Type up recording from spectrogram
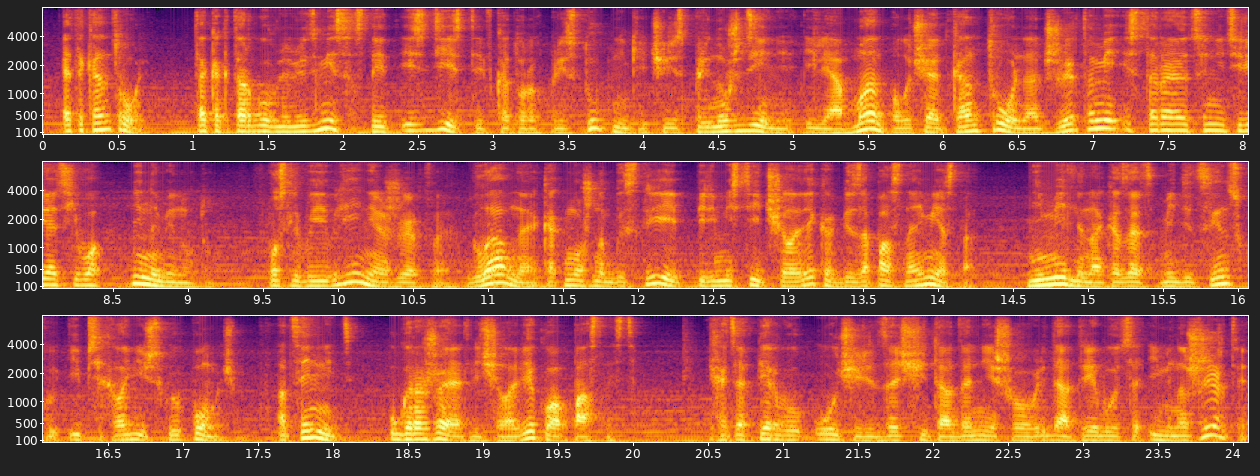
– это контроль так как торговля людьми состоит из действий, в которых преступники через принуждение или обман получают контроль над жертвами и стараются не терять его ни на минуту. После выявления жертвы главное как можно быстрее переместить человека в безопасное место, немедленно оказать медицинскую и психологическую помощь, оценить, угрожает ли человеку опасность. И хотя в первую очередь защита от дальнейшего вреда требуется именно жертве,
